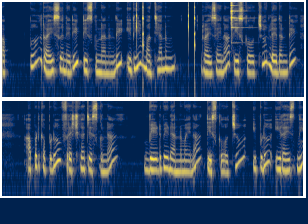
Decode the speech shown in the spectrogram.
కప్పు రైస్ అనేది తీసుకున్నానండి. ఇది మధ్యాహ్నం రైస్ అయినా తీసుకోవచ్చు. లేదంటే అప్పటికప్పుడు ఫ్రెష్గా చేసుకున్న వేడివేడి అన్నమైనా తీసుకోవచ్చు. ఇప్పుడు ఈ రైస్ని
